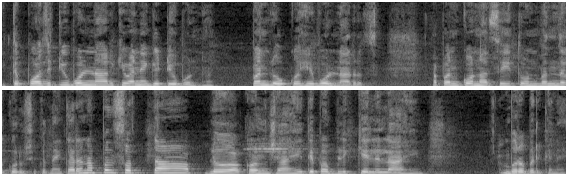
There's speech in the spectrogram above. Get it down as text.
एक तर पॉझिटिव्ह बोलणार किंवा निगेटिव्ह बोलणार. पण लोक हे बोलणारच. आपण कोणाचंही तोंड बंद करू शकत नाही. कारण आपण स्वतः आपलं अकाउंट जे आहे ते पब्लिक केलेलं आहे. बरोबर की नाही?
